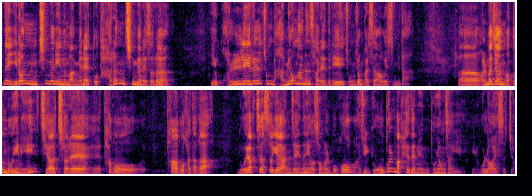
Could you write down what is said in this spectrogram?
근데 이런 측면이 있는 반면에 또 다른 측면에서는 이 권리를 좀 남용하는 사례들이 종종 발생하고 있습니다. 아, 얼마 전 어떤 노인이 지하철에 타고 타고 가다가 노약자 석에 앉아 있는 여성을 보고 아주 욕을 막 해대는 동영상이 올라와 있었죠.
